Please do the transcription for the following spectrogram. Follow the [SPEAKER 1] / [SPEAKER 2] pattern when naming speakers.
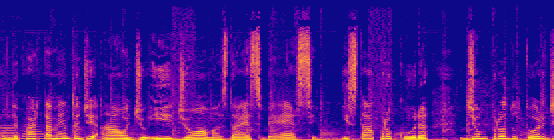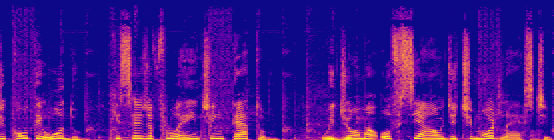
[SPEAKER 1] O Departamento de Áudio e Idiomas da SBS está à procura de um produtor de conteúdo que seja fluente em Tetum, o idioma oficial de Timor-Leste.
